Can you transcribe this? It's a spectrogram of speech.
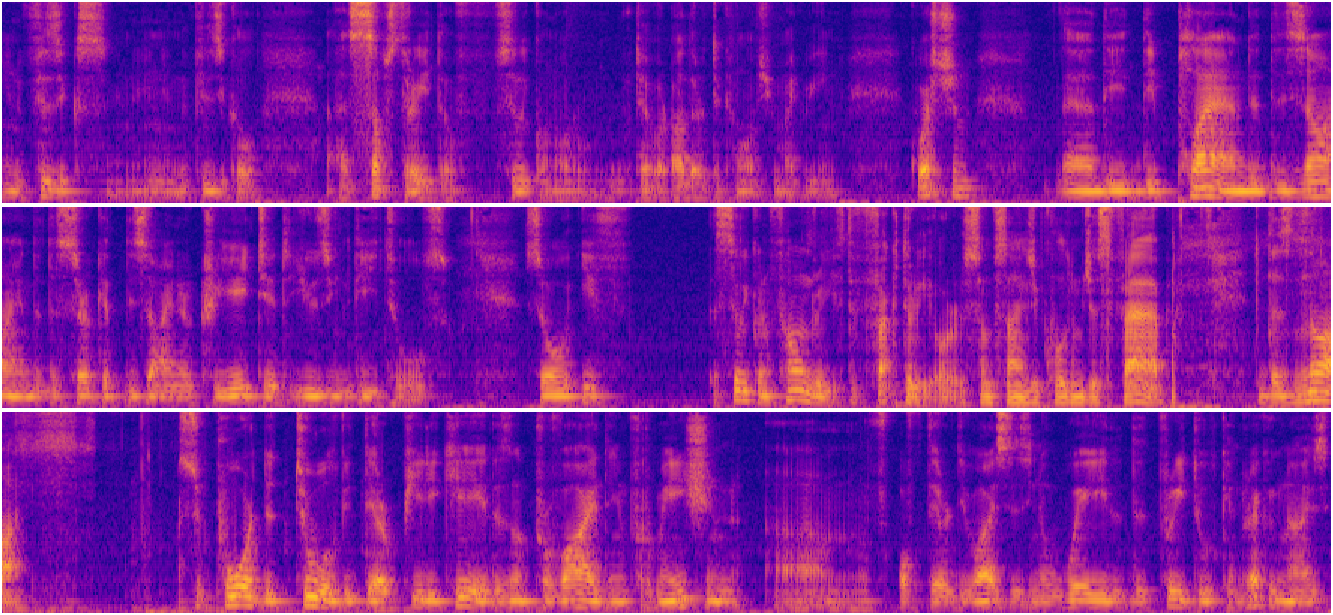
in physics in, in the physical uh, substrate of silicon or whatever other technology might be in question uh, the the plan the design that the circuit designer created using the tools so if a silicon foundry if the factory or sometimes you call them just fab does not support the tool with their PDK, does not provide information um, of, of, their devices in a way that the free tool can recognize,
